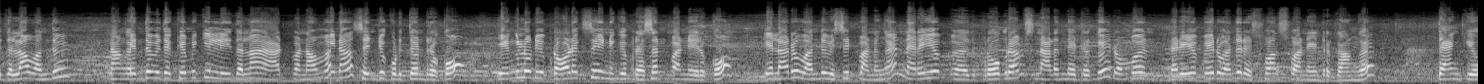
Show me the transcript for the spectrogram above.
இதெல்லாம் வந்து நாங்கள் எந்த வித கெமிக்கல் இதெல்லாம் ஆட் பண்ணாமல் செஞ்சு கொடுத்துட்டுருக்கோம். எங்களுடைய ப்ராடக்ட்ஸும் இன்றைக்கி ப்ரெசென்ட் பண்ணியிருக்கோம். எல்லோரும் வந்து விசிட் பண்ணுங்கள் நிறைய ப்ரோக்ராம்ஸ் நடந்துகிட்ருக்கு ரொம்ப நிறைய பேர் வந்து ரெஸ்பான்ஸ் பண்ணிகிட்ருக்காங்க தேங்க்யூ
